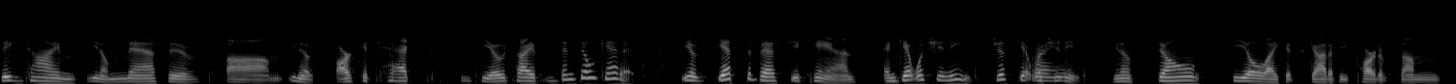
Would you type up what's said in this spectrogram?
big time you know massive um, you know architect CTO type, then don't get it. You know, get the best you can and get what you need. Just get what you need. You know, don't feel like it's got to be part of some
